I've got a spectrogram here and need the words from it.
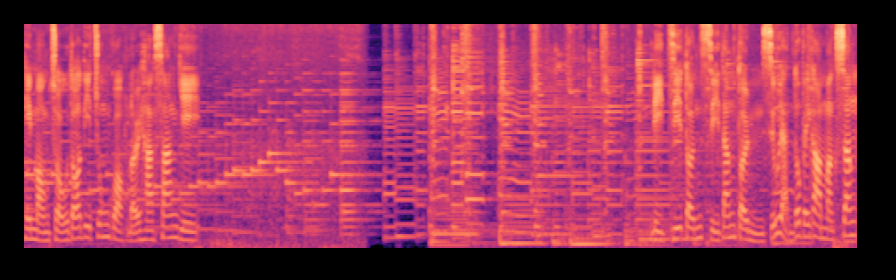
希望做多啲中國旅客生意。列支敦士登對唔少人都比較陌生，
